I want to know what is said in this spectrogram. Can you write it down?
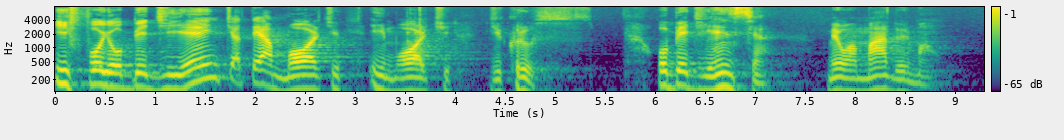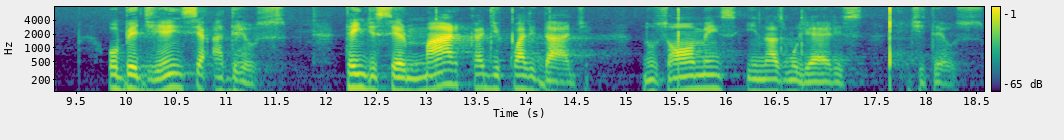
e foi obediente até a morte e morte de cruz. Obediência, meu amado irmão, obediência a Deus tem de ser marca de qualidade nos homens e nas mulheres de Deus.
